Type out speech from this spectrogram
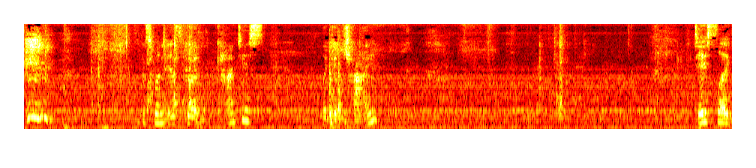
This one is good. Kind of tastes like a chai. Tastes like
